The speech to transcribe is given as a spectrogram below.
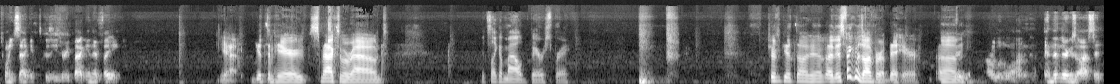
20 seconds because he's right back in there fighting. Yeah, gets him here, smacks him around. it's like a mild bear spray. Trip gets on him. Uh, this fight goes on for a bit here. Um, a little long. And then they're exhausted.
